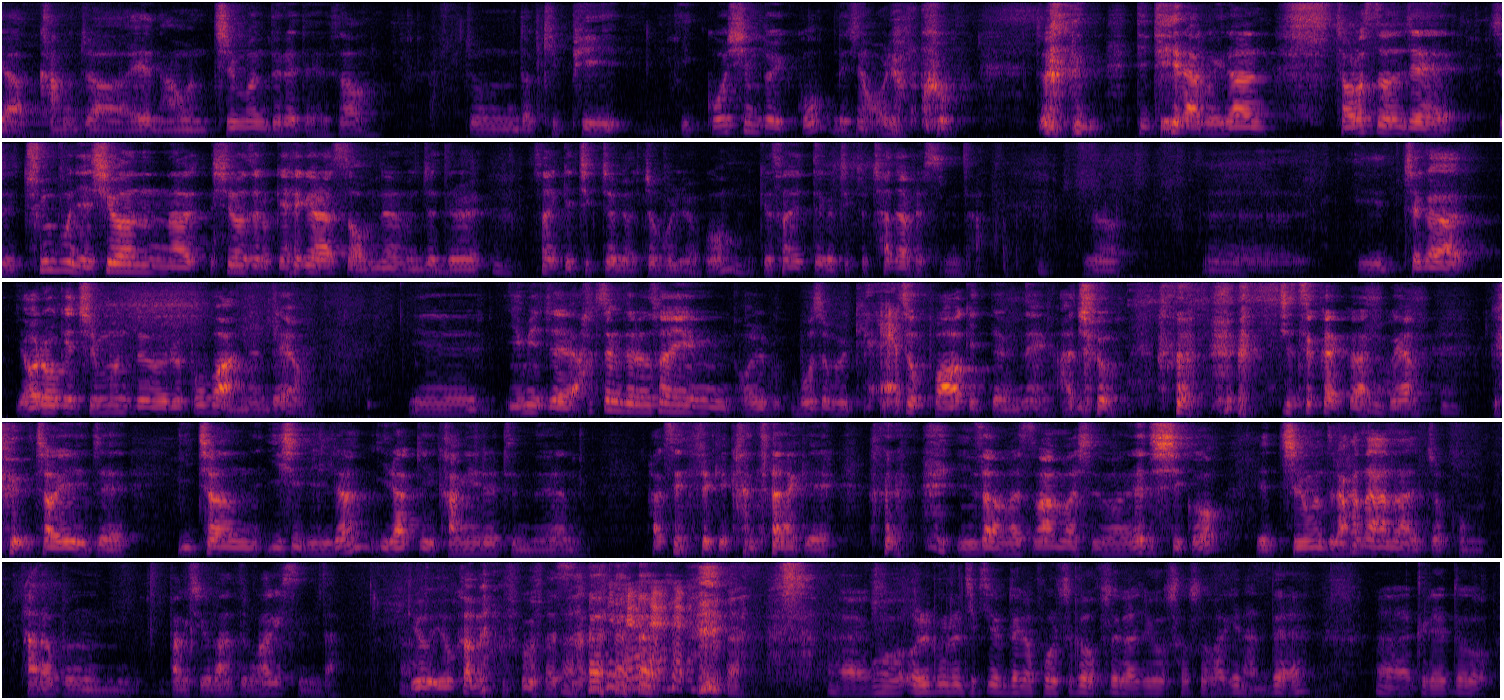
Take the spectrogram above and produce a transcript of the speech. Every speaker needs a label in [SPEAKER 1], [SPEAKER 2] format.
[SPEAKER 1] 물리학 강좌에 나온 질문들에 대해서 좀 더 깊이 있고 심도 있고 대신 어렵고 좀 디테일하고 이런 저로서 이제 충분히 시원 시원스럽게 해결할 수 없는 문제들을 선생님께 직접 여쭤보려고 이렇게 선생님댁을 직접 찾아뵙습니다. 그래서 어, 이 제가 여러 개 질문들을 뽑아왔는데요. 예, 이미 이제 학생들은 선생님 얼굴 모습을 계속 보았기 때문에 아주 친숙할 것 같고요. 그 저희 이제 2021년 1학기 강의를 듣는 학생들에게 간단하게 인사 한 말씀 한 말씀을 해주시고 예, 질문들을 하나하나 조금 다뤄보는 방식으로 하도록 하겠습니다. 요, 요 카메라 보고 봤어.
[SPEAKER 2] 아, 뭐 얼굴을 직접 내가 볼 수가 없어가지고 섭섭하긴 한데 어, 그래도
